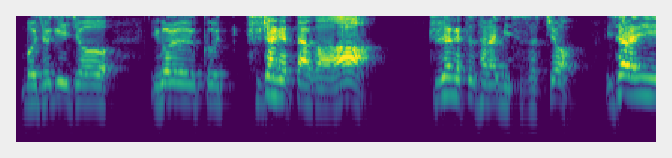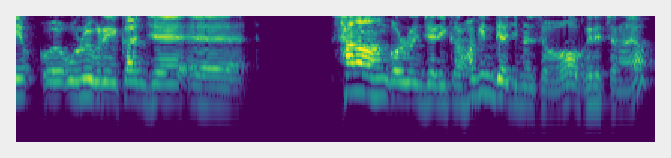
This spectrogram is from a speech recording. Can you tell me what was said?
뭐 저기 저 이걸 그 주장했다가 주장했던 사람이 있었었죠. 이 사람이 어, 오늘 그러니까 이제 에, 사망한 걸로 이제 그러니까 확인되어지면서 그랬잖아요.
